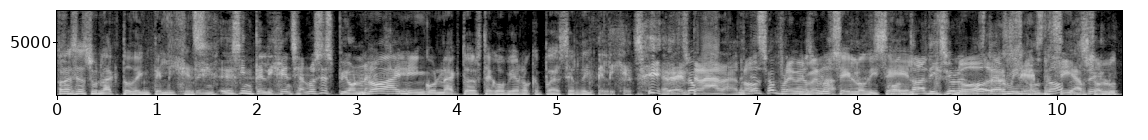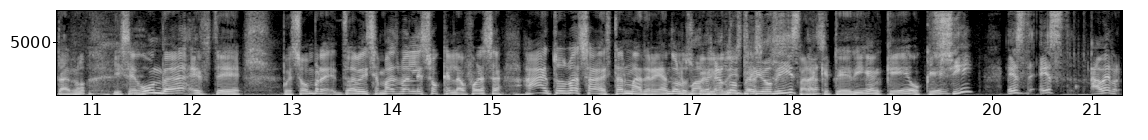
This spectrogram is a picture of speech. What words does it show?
Pero ese es un acto de inteligencia. Es inteligencia, no es espionaje. No hay ningún acto de este gobierno que pueda ser de inteligencia. Sí, de eso- entrada, ¿no? eso primero menos si lo dice él. contradicción en No, los términos, sí, ¿no? Sí, Sí. absoluta, ¿no? Y segunda, este, pues hombre, todavía dice, más vale eso que la fuerza. Ah, entonces vas a estar madreando a los Madreando periodistas, periodistas. para que te digan qué o qué. Sí, es, es, a ver,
